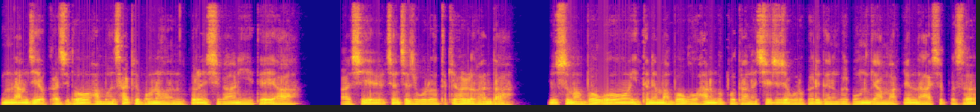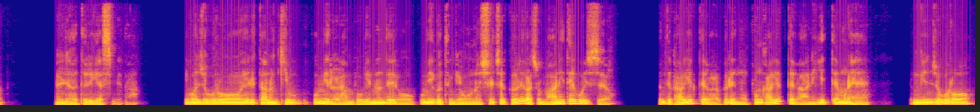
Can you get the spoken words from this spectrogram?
경남 지역까지도 한번 살펴보는 그런 시간이 돼야 사실 전체적으로 어떻게 흘러간다 뉴스만 보고 인터넷만 보고 하는 것보다는 실질적으로 거래되는 걸 보는 게 안 맞겠나 싶어서 알려드리겠습니다. 기본적으로 일단은 구미를 한번 보겠는데요. 구미 같은 경우는 실제 거래가 좀 많이 되고 있어요. 근데 가격대가 그래 높은 가격대가 아니기 때문에 평균적으로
